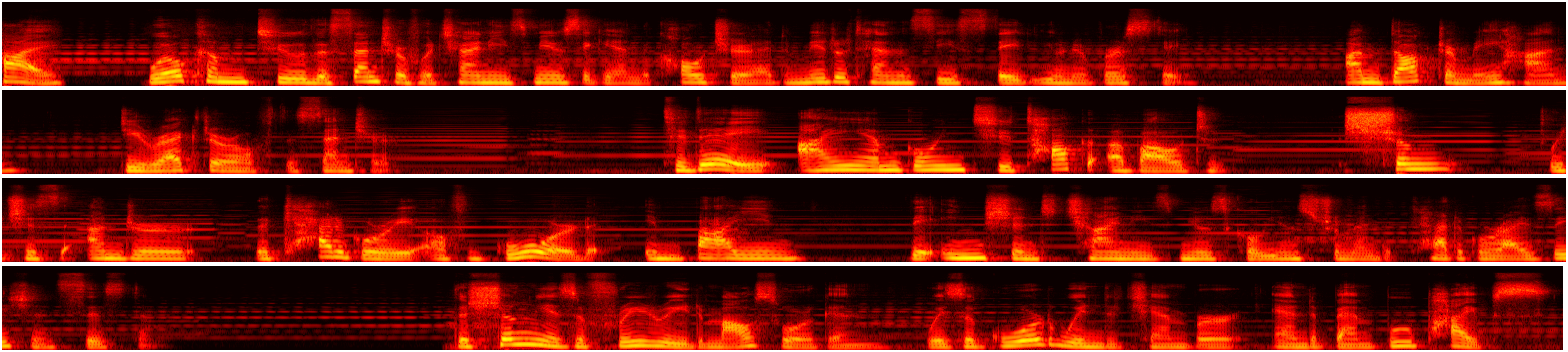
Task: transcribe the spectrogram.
Hi, welcome to the Center for Chinese Music and Culture at Middle Tennessee State University. I'm Dr. Mei Han, director of the center. Today, I am going to talk about sheng, which is under the category of gourd in Bayin, the ancient Chinese musical instrument categorization system. The sheng is a free reed mouth organ with a gourd wind chamber and bamboo pipes.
